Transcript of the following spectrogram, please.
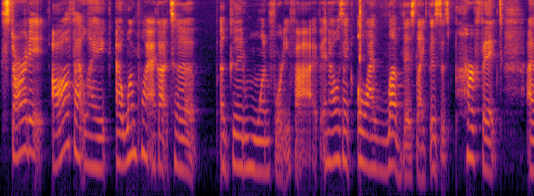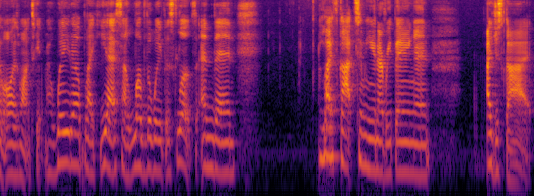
started off at like, at one point, I got to a good 145. And I was like, oh, I love this. Like, this is perfect. I've always wanted to get my weight up. Like, yes, I love the way this looks. And then life got to me and everything. And I just got,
